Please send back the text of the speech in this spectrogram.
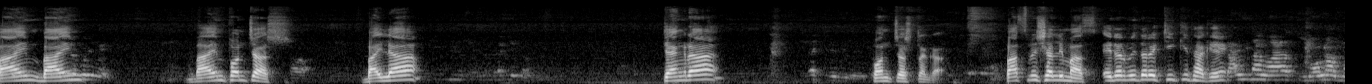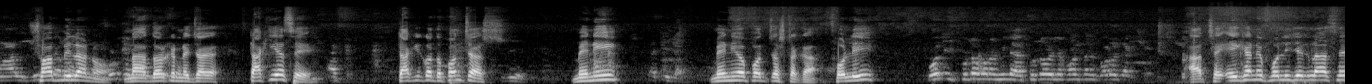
বাইম বাইম বাইম পঞ্চাশ। বাইলা ট্যাংরা পঞ্চাশ টাকা। পাঁচমিশালি মাছ এটার ভিতরে কি কি থাকে? সব মিলানো। না দরকার নেই টাকি আছে। টাকি কত? পঞ্চাশ। মেনি মেনিও পঞ্চাশ টাকা। ফলি? আচ্ছা এইখানে ফলি যেগুলো আছে?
